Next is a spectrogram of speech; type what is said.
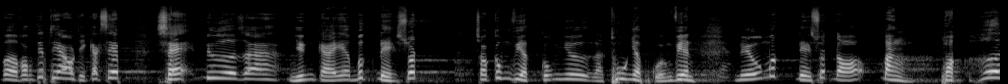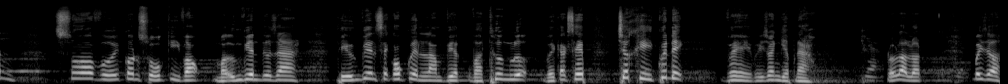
Và ở vòng tiếp theo thì các sếp sẽ đưa ra những cái mức đề xuất cho công việc cũng như là thu nhập của ứng viên. Nếu mức đề xuất đó bằng hoặc hơn so với con số kỳ vọng mà ứng viên đưa ra thì ứng viên sẽ có quyền làm việc và thương lượng với các sếp trước khi quyết định về với doanh nghiệp nào. Đó là luật. Bây giờ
